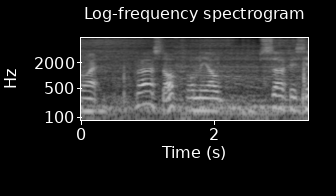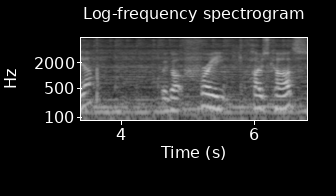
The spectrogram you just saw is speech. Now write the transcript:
Right, first off on the old surface here, we've got three postcards.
